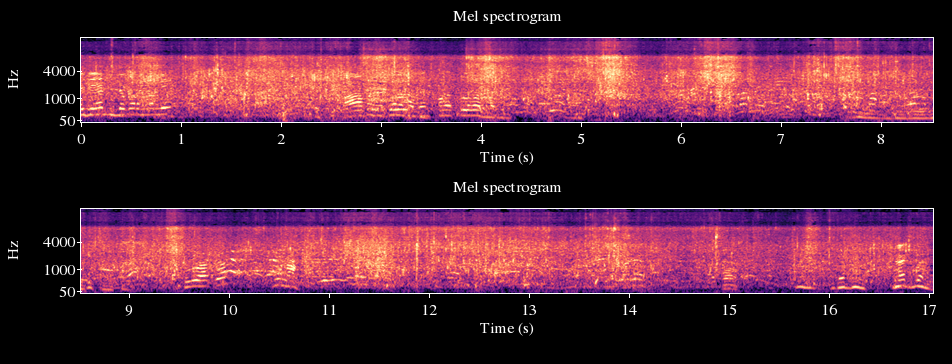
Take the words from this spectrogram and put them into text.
Ayo dia di depan lagi. Apa itu lah? Kalau keluar lagi. Suruh aku, mana? Oh, jadi, naik bang.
